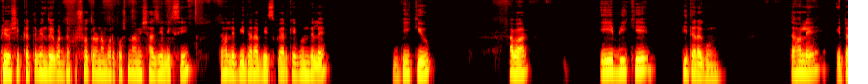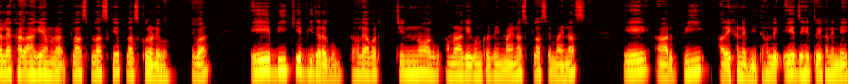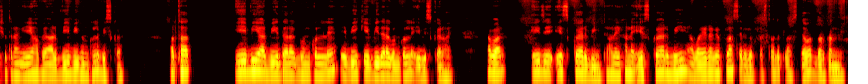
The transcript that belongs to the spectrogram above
প্রিয় শিক্ষার্থীবৃন্দ, এবার দেখো সতেরো নম্বর প্রশ্ন আমি সাজিয়ে লিখছি। তাহলে বি দ্বারা বি স্কোয়ারকে গুণ দিলে বি কিউব আবার এ বি কে দ্বারা গুণ। তাহলে এটা লেখার আগে আমরা প্লাস প্লাসকে প্লাস করে নেব। এবার এ বি কে বি দ্বারা গুণ। তাহলে আবার চিহ্ন আমরা আগে গুণ করে নিই। মাইনাস প্লাসে মাইনাস এ আর বি আর এখানে বি তাহলে এ যেহেতু এখানে নেই, সুতরাং এ হবে আর বি বি গুণ করলে বি স্কোয়ার অর্থাৎ এ বি আর বি দ্বারা গুণ করলে এ বি কে বি দ্বারা গুণ করলে এ বি স্কোয়ার হয়। আবার এই যে এ স্কোয়ার বি তাহলে এখানে এ স্কোয়ার বি আবার এর আগে প্লাস এর আগে প্লাস তাহলে প্লাস দেওয়ার দরকার নেই।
